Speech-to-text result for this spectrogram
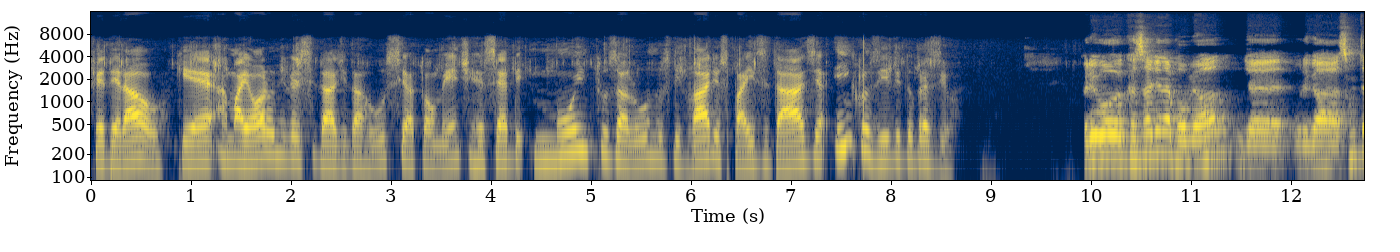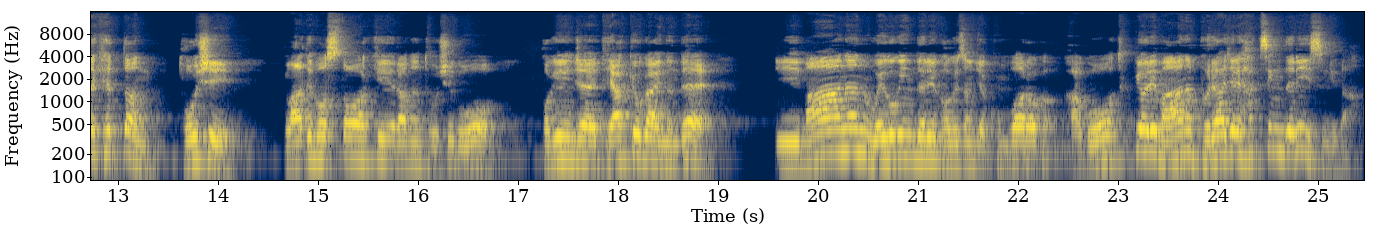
Federal, que é a maior universidade da Rússia atualmente, recebe muitos alunos de vários países da Ásia, inclusive do Brasil. 그리고 그 사진을 보면 이제 우리가 선택했던 도시 블라디보스토크라는 도시고 거기 이제 대학교가 있는데 이 많은 외국인들이 거기서 이제 공부하러 가- 가고 특별히 많은 브라질 학생들이 있습니다.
